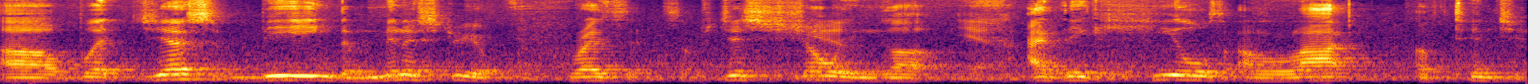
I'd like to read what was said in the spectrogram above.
uh, but just being the ministry of presence, of just showing yeah. up, I think heals a lot of tension.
